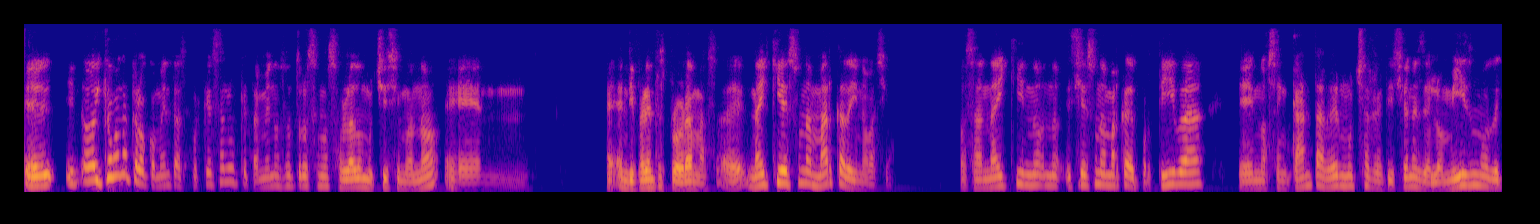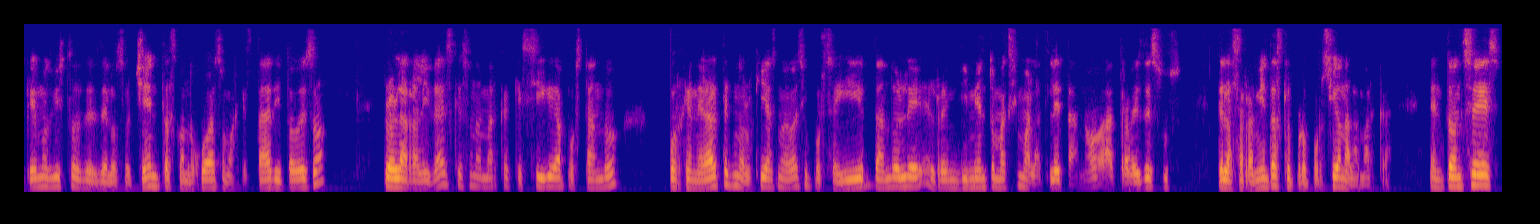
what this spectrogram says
El, y, oh, y, qué bueno que lo comentas, porque es algo que también nosotros hemos hablado muchísimo, ¿no? En, en diferentes programas. Eh, Nike es una marca de innovación. O sea, Nike no, no, sí es una marca deportiva, eh, nos encanta ver muchas repeticiones de lo mismo, de que hemos visto desde los ochentas cuando juega Su Majestad y todo eso, pero la realidad es que es una marca que sigue apostando por generar tecnologías nuevas y por seguir dándole el rendimiento máximo al atleta, ¿no? A través de sus, de las herramientas que proporciona la marca. Entonces,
